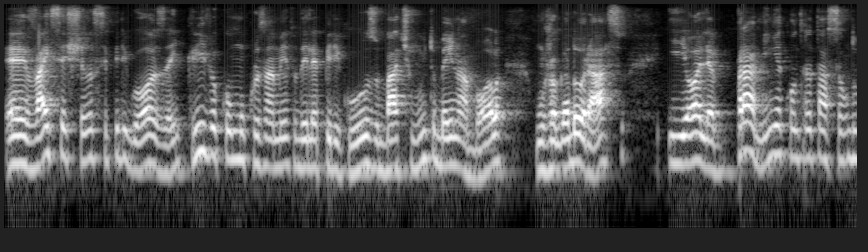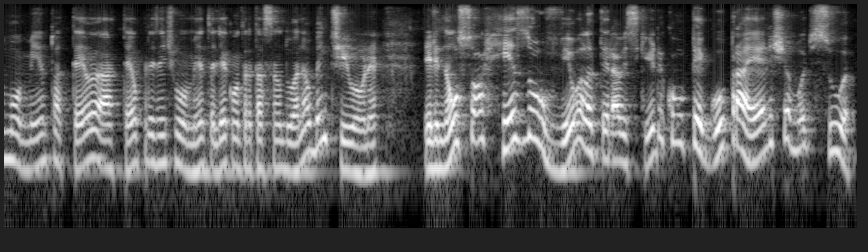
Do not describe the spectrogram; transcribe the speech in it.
é, vai ser chance perigosa. É incrível como o cruzamento dele é perigoso, bate muito bem na bola um jogadoraço. E olha, para mim a contratação do momento até, até o presente momento ali, a contratação do ano é o Ben Chilwell, né? Ele não só resolveu a lateral esquerda, como pegou para ela e chamou de sua.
